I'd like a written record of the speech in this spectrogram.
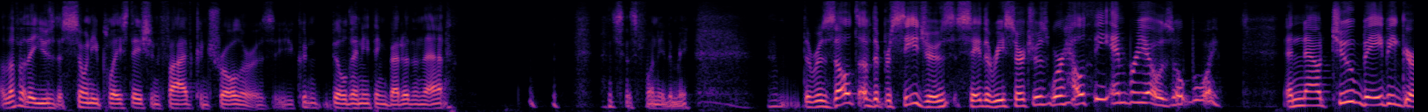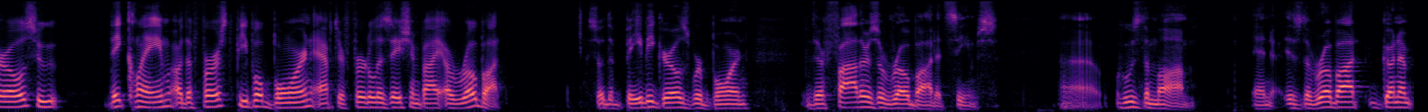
I love how they used a Sony PlayStation 5 controller. You couldn't build anything better than that. it's just funny to me. The result of the procedures, say the researchers, were healthy embryos. Oh boy. And now two baby girls who they claim are the first people born after fertilization by a robot. So the baby girls were born, their father's a robot, it seems. Uh, who's the mom? And is the robot going to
